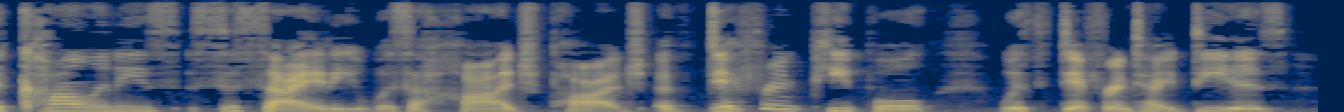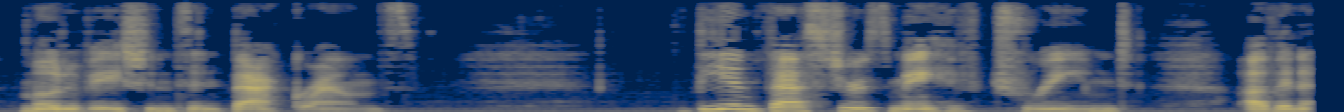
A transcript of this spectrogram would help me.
the colony's society was a hodgepodge of different people with different ideas, motivations, and backgrounds. The investors may have dreamed of an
